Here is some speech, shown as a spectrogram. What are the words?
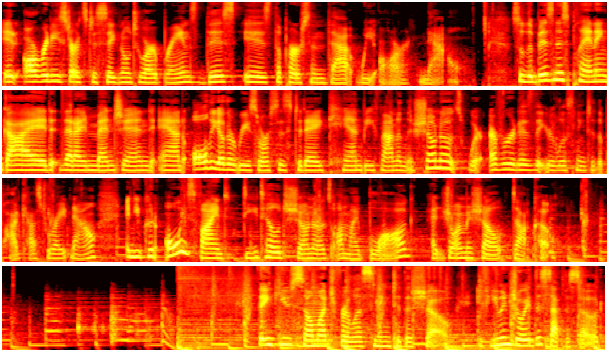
it already starts to signal to our brains this is the person that we are now. So, the business planning guide that I mentioned and all the other resources today can be found in the show notes wherever it is that you're listening to the podcast right now. And you can always find detailed show notes on my blog at joymichelle.co. Thank you so much for listening to the show. If you enjoyed this episode,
